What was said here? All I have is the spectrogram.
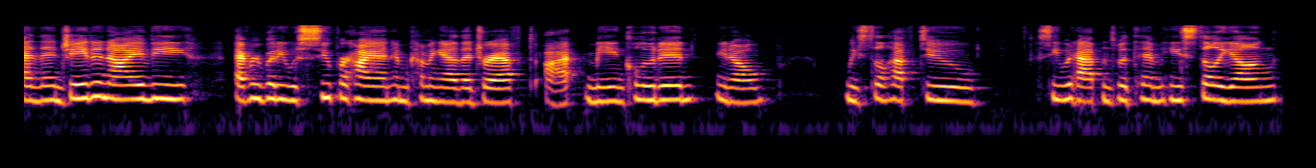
And then Jaden Ivey, everybody was super high on him coming out of that draft, I, me included. You know, we still have to see what happens with him. He's still young.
